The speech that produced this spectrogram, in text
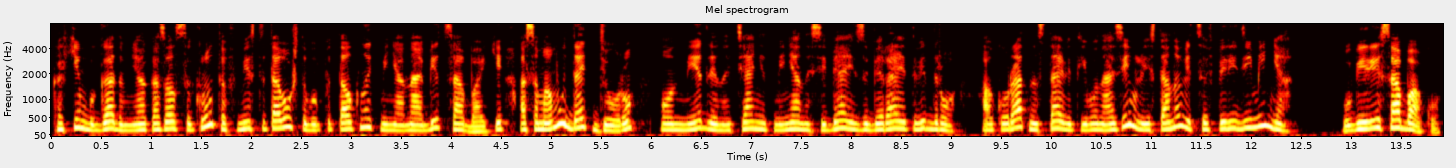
каким бы гадом ни оказался Крутов, вместо того, чтобы подтолкнуть меня на обед собаки, а самому дать дёру, он медленно тянет меня на себя и забирает ведро, аккуратно ставит его на землю и становится впереди меня. «Убери собаку!»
